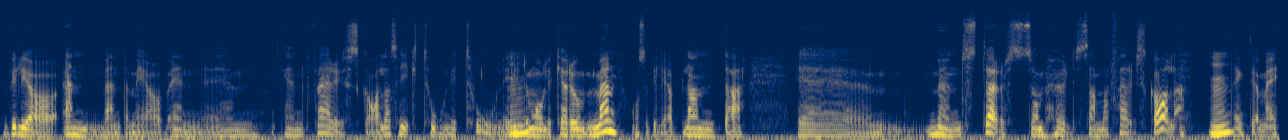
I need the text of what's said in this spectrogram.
ville jag använda mig av en, eh, en färgskala som gick ton i ton mm. i de olika rummen och så ville jag blanda eh, mönster som höll samma färgskala. Mm. Tänkte jag mig.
